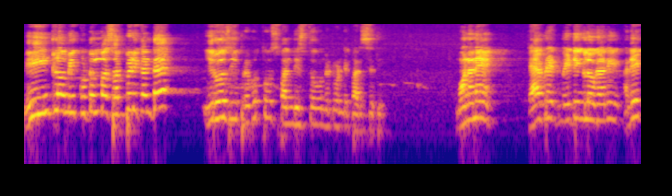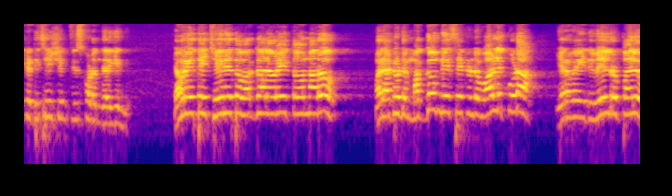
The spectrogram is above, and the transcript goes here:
మీ ఇంట్లో మీ కుటుంబ సభ్యుడి కంటే ఈరోజు ఈ ప్రభుత్వం స్పందిస్తూ ఉన్నటువంటి పరిస్థితి. మొన్ననే క్యాబినెట్ మీటింగ్లో కానీ అనేక డిసిషన్ తీసుకోవడం జరిగింది. ఎవరైతే చేనేత వర్గాలు ఎవరైతే ఉన్నారో మరి అటువంటి మగ్గం నేసేటువంటి వాళ్ళకి కూడా ఇరవై ఐదు వేల రూపాయలు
